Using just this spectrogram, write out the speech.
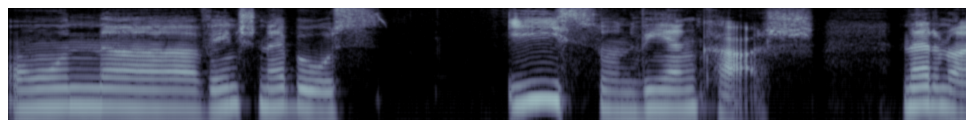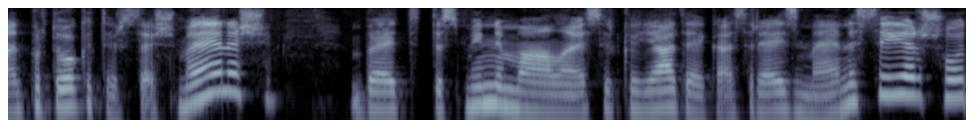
un uh, viņš nebūs īss un vienkāršs. Nerunājot par to, ka ir seši mēneši, bet tas minimālais ir, ka jātiekās reizi mēnesī ar šo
